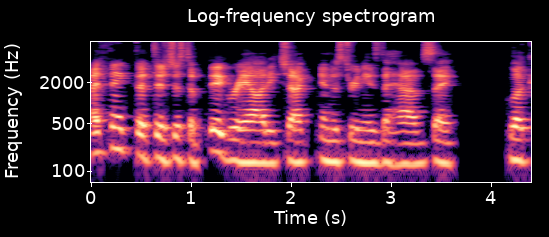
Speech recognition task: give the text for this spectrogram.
I think that there's just a big reality check industry needs to have. Say, look,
